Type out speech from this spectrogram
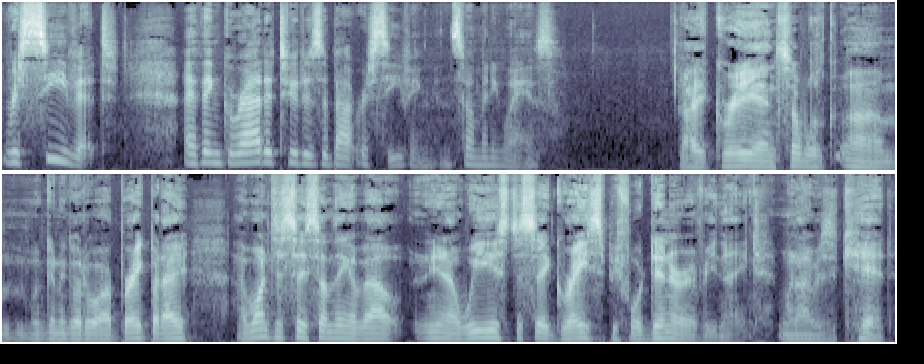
receive it. I think gratitude is about receiving in so many ways. I agree, and so we'll um, we're going to go to our break. But I I wanted to say something about you know we used to say grace before dinner every night when I was a kid,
